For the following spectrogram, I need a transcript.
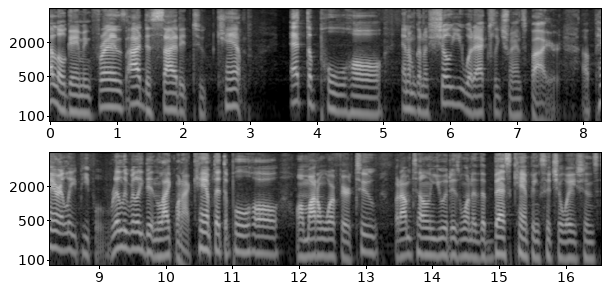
Hello, gaming friends. I decided to camp at the pool hall and I'm going to show you what actually transpired. Apparently, people really, really didn't like when I camped at the pool hall on Modern Warfare 2, but I'm telling you, it is one of the best camping situations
